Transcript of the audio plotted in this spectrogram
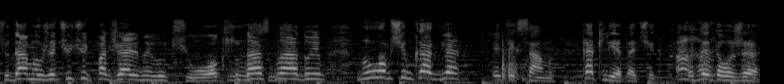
Сюда мы уже чуть-чуть поджаренный лучок сюда складываем. Ну, в общем, как для этих самых котлеточек. Ага. Вот это уже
